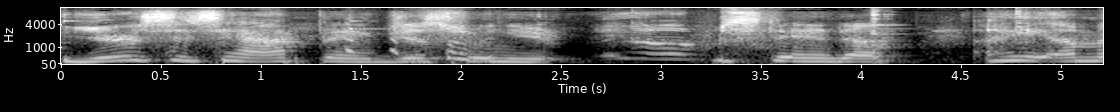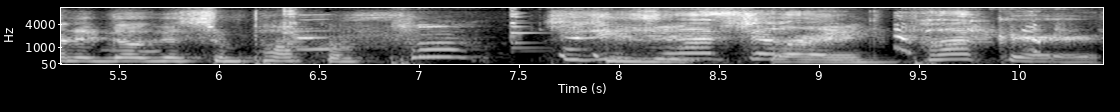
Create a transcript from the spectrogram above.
yours is happening just when you stand up. Hey, I'm gonna go get some popcorn. You have to Sorry. like pucker.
